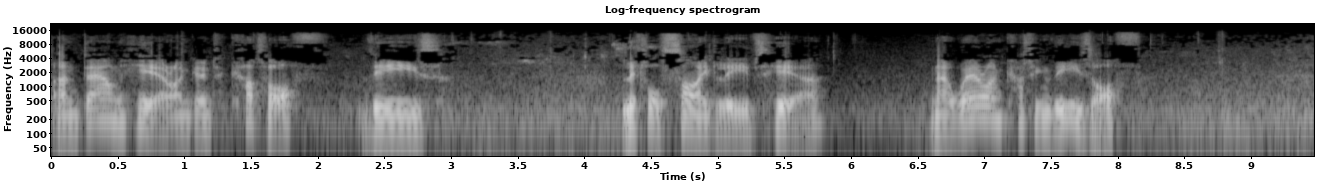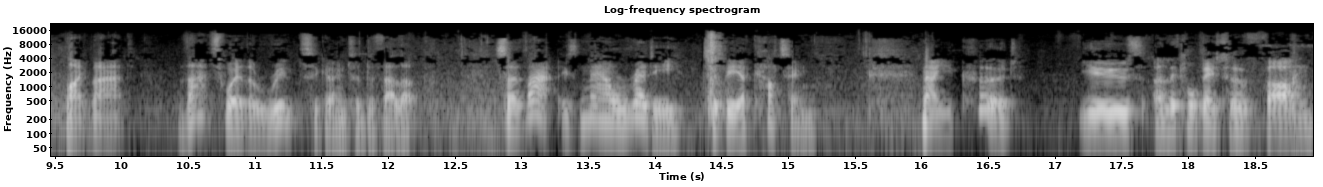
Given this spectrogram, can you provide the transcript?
and down here I'm going to cut off these little side leaves here. Now where I'm cutting these off, like that, that's where the roots are going to develop. So that is now ready to be a cutting. Now you could use a little bit of um,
